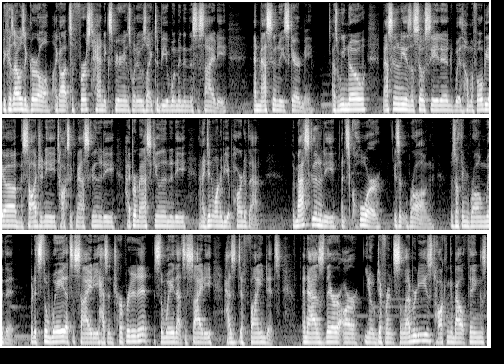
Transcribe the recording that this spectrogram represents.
Because I was a girl, I got to firsthand experience what it was like to be a woman in this society, and masculinity scared me. As we know, masculinity is associated with homophobia, misogyny, toxic masculinity, hypermasculinity, and I didn't want to be a part of that. The masculinity at its core isn't wrong. There's nothing wrong with it. But it's the way that society has interpreted it, it's the way that society has defined it. And as there are, you know, different celebrities talking about things,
